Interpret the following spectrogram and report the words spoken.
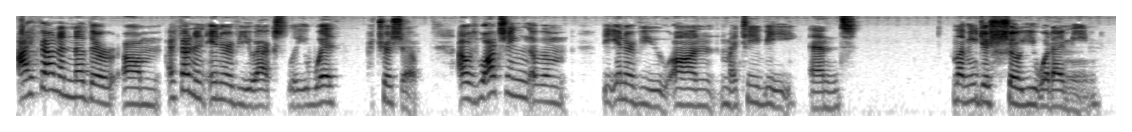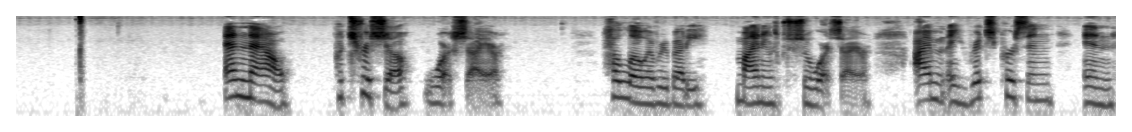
I found another, um, I found an interview actually with Patricia. I was watching um, the interview on my TV, and let me just show you what I mean. And now, Patricia Warshire. Hello, everybody. My name is Patricia Warshire. I'm a rich person in,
